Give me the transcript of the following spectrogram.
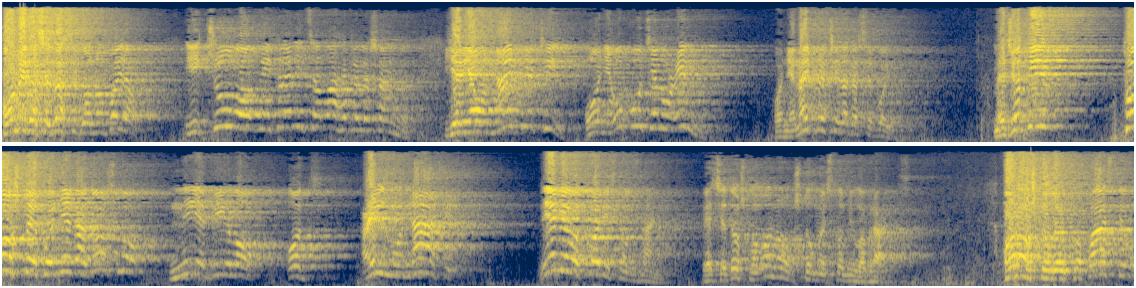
On bi ga se zasigurno bojao i čuvao bi granice Allaha Đelešanu. Jer je on najpreći, on je upućen u ilmu. On je najpreći da ga se boji. Međutim, to što je kod njega došlo, nije bilo od ilmu nafi. Nije bilo korisnog znanja. Već je došlo ono što mu je slomilo vrat. Ono što ga je upropastilo.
